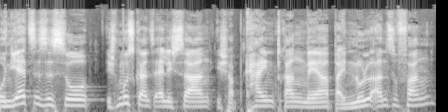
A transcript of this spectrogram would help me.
Und jetzt ist es so, ich muss ganz ehrlich sagen, ich habe keinen Drang mehr, bei Null anzufangen.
